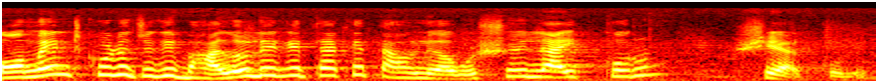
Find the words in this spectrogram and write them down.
কমেন্ট করে যদি ভালো লেগে থাকে, তাহলে অবশ্যই লাইক করুন শেয়ার করুন।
